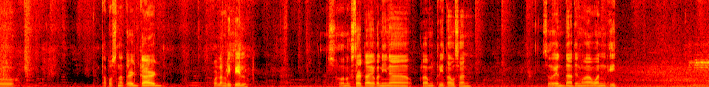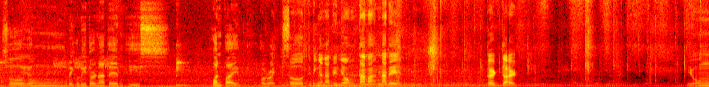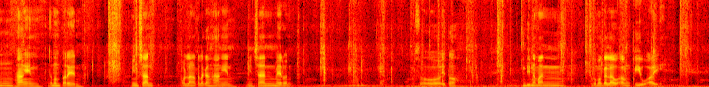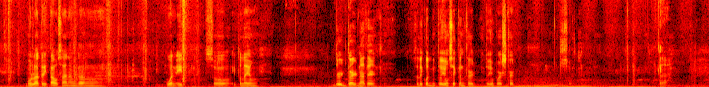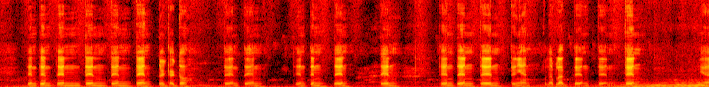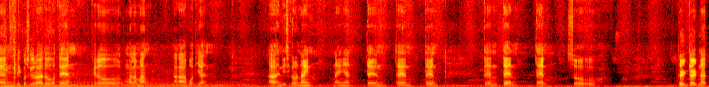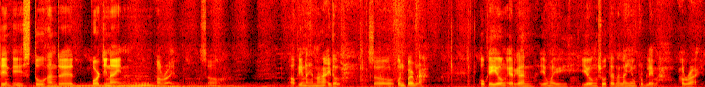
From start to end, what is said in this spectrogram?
So, tapos na third card, walang refill. So, nag-start tayo kanina from 3,000. So, end natin mga 1.8. So, yung regulator natin is 1.5. Alright. So, titingnan natin yung tama natin. Third card. Yung hangin, ganun pa rin. Minsan, wala talagang hangin. Minsan, meron. So, ito. Hindi naman gumagalaw ang PUI mula 3,000 hanggang 1.8 so ito na yung third card natin. Sa likod nito yung second card. Ito yung first card. So ito na. 10, 10, 10, 10, 10, 10 third card to. 10, 10 10, 10, 10 10 10, 10, 10 yan. Pag na-plug 10, 10, 10 yan, hindi ko sigurado o 10 pero malamang aabot yan. Ah, hindi siguro 9 9 yan. 10, 10, 10 10, 10, 10 so third card natin is 249 alright. So okay na yan mga idol. So confirm na okay yung airgun yung may yung shooter na lang yung problema. Alright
